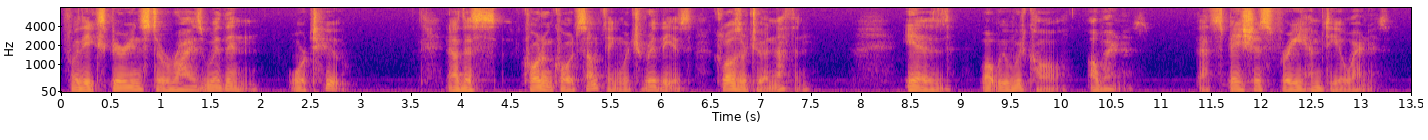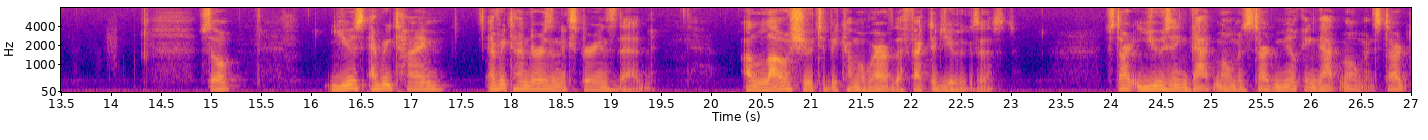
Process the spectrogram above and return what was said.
for the experience to arise within or to. Now this quote-unquote something, which really is closer to a nothing, is what we would call awareness. That spacious, free, empty awareness. So use every time, every time there is an experience that allows you to become aware of the fact that you exist, start using that moment, start milking that moment, start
